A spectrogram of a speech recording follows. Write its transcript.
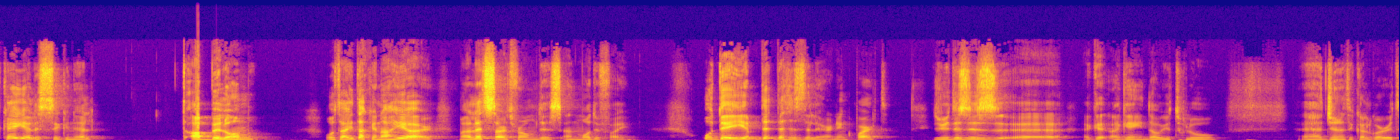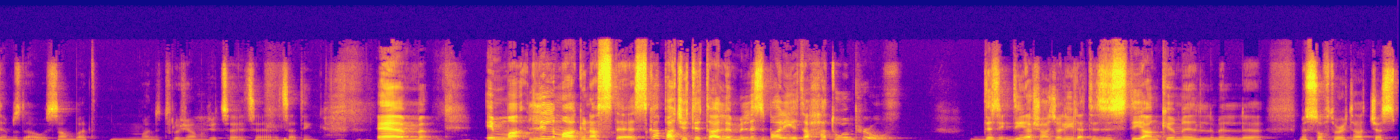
Tkejjel is-signal, tqabbilhom u tgħid dak kien aħjar, mela let's start from this and modify. U dejjem, that is the learning part. Ġifieri this is, uh, again, daw jidħlu uh, genetic algorithms daw, sambat, ma nidħlu ġamma it's a thing. Um, imma l-magna stess kapaċi titgħallem mill-iżbalji tagħha to improve. Din hija xi ħaġa li la teżisti anki mis-software ta' ċess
